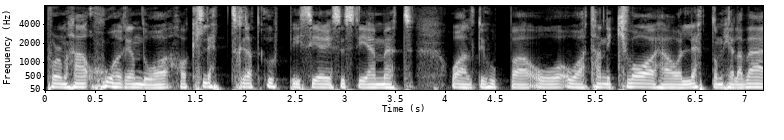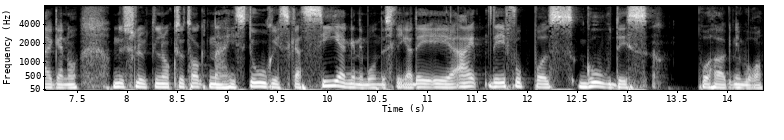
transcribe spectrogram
på de här åren då har klättrat upp i seriesystemet och alltihopa och, och att han är kvar här och har lett dem hela vägen. Och, och nu slutligen också tagit den här historiska segern i Bundesliga. Det är, det är fotbollsgodis på hög nivå.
